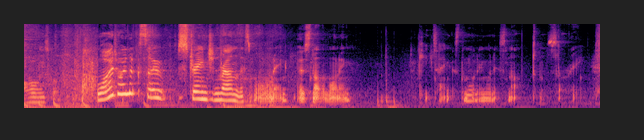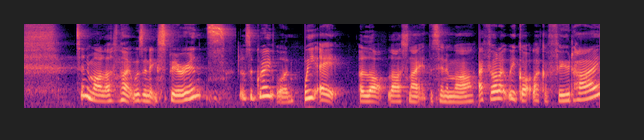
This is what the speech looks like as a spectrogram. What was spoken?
He's got. Why do I look so strange and round this morning? It's not the morning. I keep saying it's the morning when it's not. I'm sorry. Cinema last night was an experience. It was a great one. We ate a lot last night at the cinema. I feel like we got like a food high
